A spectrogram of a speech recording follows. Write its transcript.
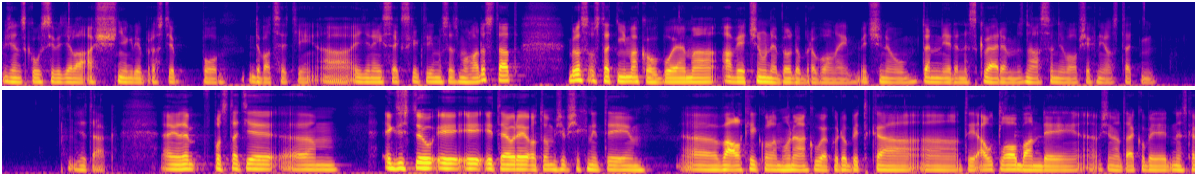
ženskou si viděla až někdy prostě po 20 a jediný sex, ke kterému se mohla dostat, byl s ostatníma kovbojema a většinou nebyl dobrovolný. Většinou ten jeden skvérem znásilňoval všechny ostatní. Že tak. V podstatě um, existují i, i, i teorie o tom, že všechny ty uh, války kolem honáků jako dobytka, ty outlaw bandy, všechno to je dneska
